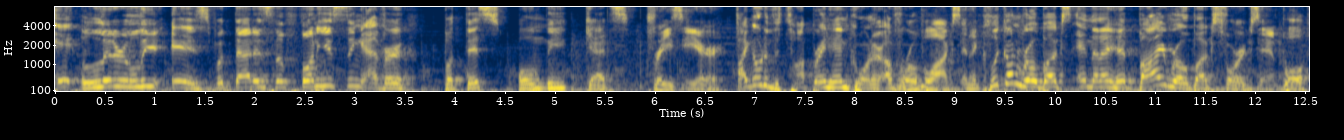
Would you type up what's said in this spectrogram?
It literally is, but that is the funniest thing ever. But this only gets crazier. If I go to the top right hand corner of Roblox and I click on Robux and then I hit buy Robux, for example,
